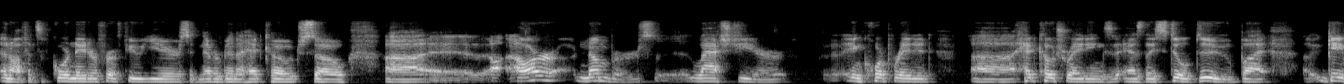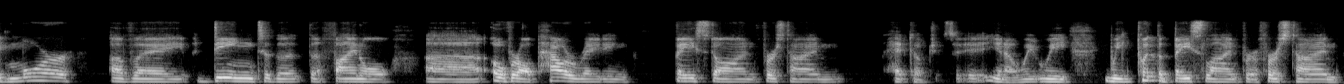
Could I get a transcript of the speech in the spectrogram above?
an offensive coordinator for a few years, had never been a head coach. So uh, our numbers last year incorporated uh, head coach ratings as they still do, but gave more of a ding to the, the final uh, overall power rating based on first time head coaches. You know, we we we put the baseline for a first time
